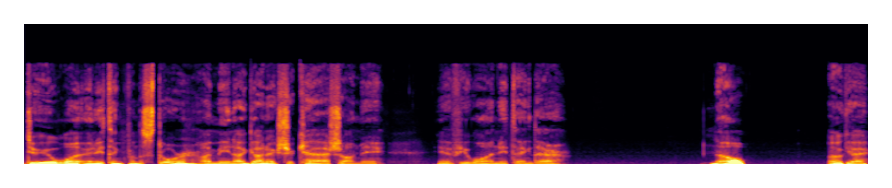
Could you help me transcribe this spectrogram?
Do you want anything from the store? I mean, I got extra cash on me. If you want anything there. No? Okay.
